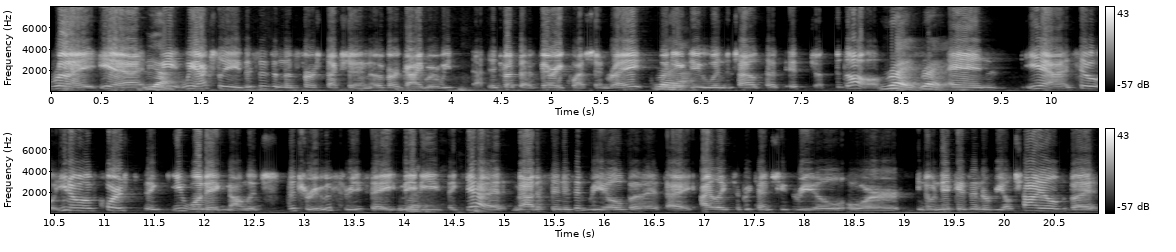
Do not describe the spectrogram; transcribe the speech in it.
Right, yeah. Yeah. We, we actually, this is in the first section of our guide where we address that very question, right? What do you do when the child says, it's just right right And yeah, so, you know, of course, like, you want to acknowledge the truth. You say, maybe, like, yeah, Madison isn't real, but I, I like to pretend she's real. Or, you know, Nick isn't a real child, but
